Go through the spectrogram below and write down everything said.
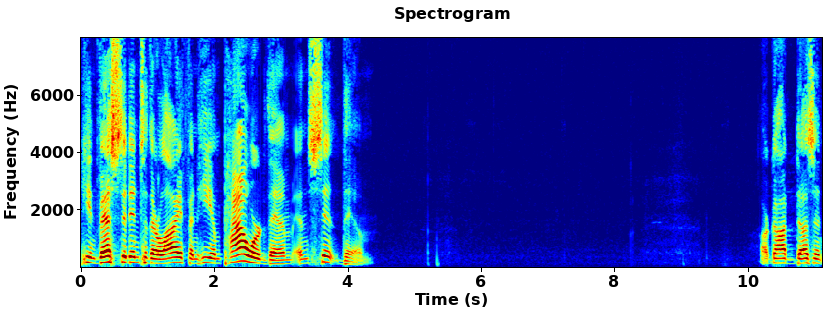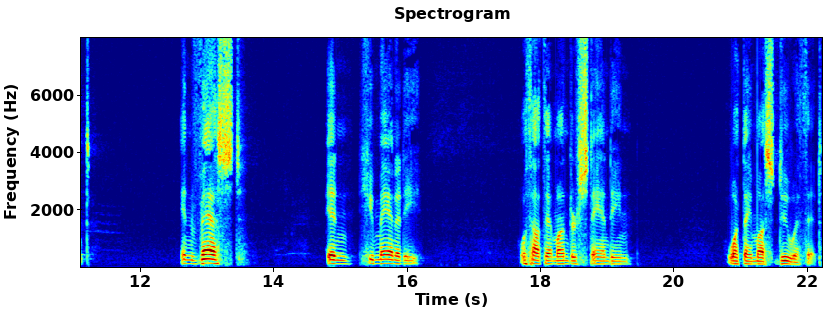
He invested into their life and he empowered them and sent them. Our God doesn't invest in humanity without them understanding what they must do with it.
